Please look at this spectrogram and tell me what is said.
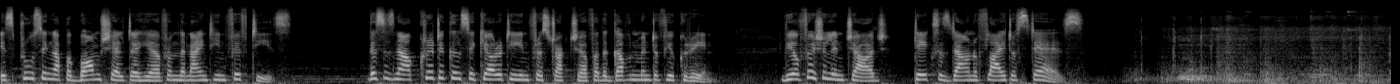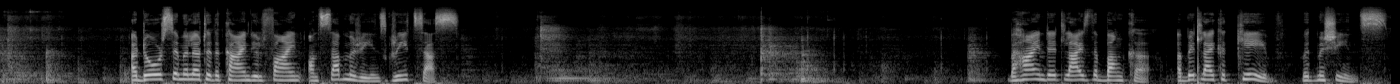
is sprucing up a bomb shelter here from the 1950s. This is now critical security infrastructure for the government of Ukraine. The official in charge takes us down a flight of stairs. A door similar to the kind you'll find on submarines greets us. Behind it lies the bunker, a bit like a cave with machines.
